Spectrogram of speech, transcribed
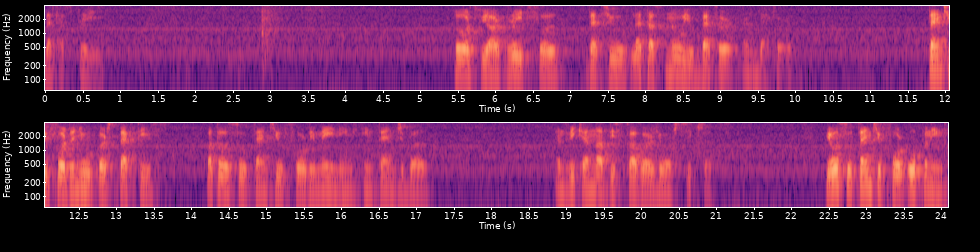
Let us pray. Lord, we are grateful that you let us know you better and better. Thank you for the new perspectives, but also thank you for remaining intangible. And we cannot discover your secrets. We also thank you for opening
